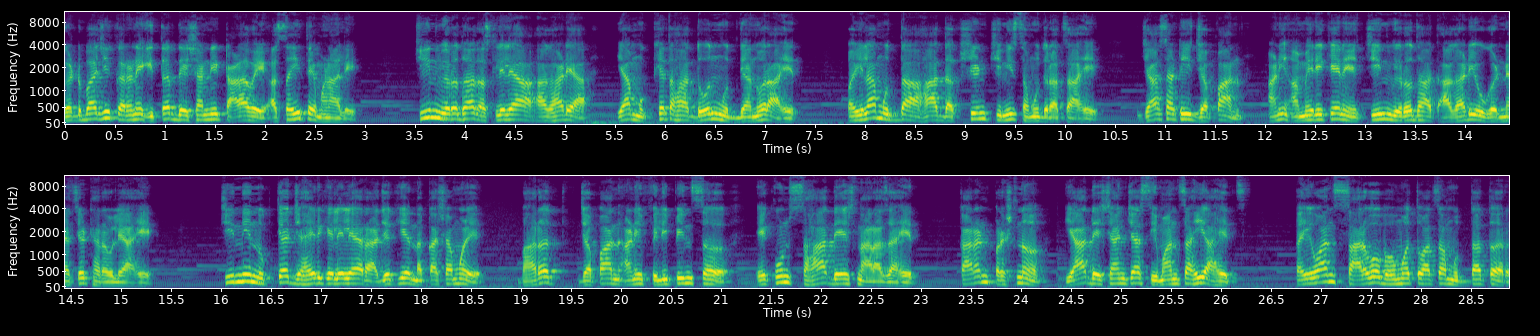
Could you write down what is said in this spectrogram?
गटबाजी करणे इतर देशांनी टाळावे असंही ते म्हणाले. चीन विरोधात असलेल्या आघाड्या या मुख्यतः दोन मुद्द्यांवर आहेत. पहिला मुद्दा हा दक्षिण चिनी समुद्राचा आहे ज्यासाठी जपान आणि अमेरिकेने चीन विरोधात आघाडी उघडण्याचे ठरवले आहे. चीनने नुकत्याच जाहीर केलेल्या राजकीय नकाशामुळे भारत जपान आणि फिलिपिन्ससह एकूण सहा देश नाराज आहेत. कारण प्रश्न या देशांच्या सीमांचाही आहेच. तैवान सार्वभौमत्वाचा मुद्दा तर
